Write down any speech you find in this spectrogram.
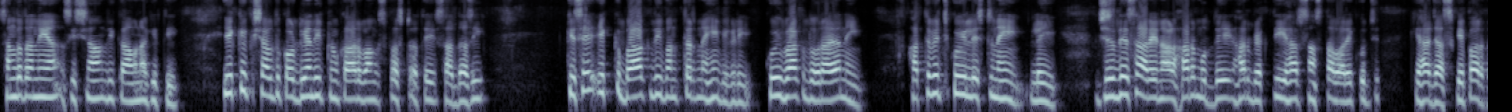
ਸੰਗਤਾਂ ਦੀਆਂ ਅਸੀਸਾਂ ਦੀ ਕਾਮਨਾ ਕੀਤੀ। ਇੱਕ ਇੱਕ ਸ਼ਬਦ ਕੌਡੀਆਂ ਦੀ ਟੁਨਕਾਰ ਵਾਂਗ ਸਪਸ਼ਟ ਅਤੇ ਸਾਦਾ ਸੀ। ਕਿਸੇ ਇੱਕ ਬਾਕ ਦੀ ਬੰਤਰ ਨਹੀਂ ਵਿਗੜੀ, ਕੋਈ ਬਾਕ ਦੁਹਰਾਇਆ ਨਹੀਂ, ਹੱਥ ਵਿੱਚ ਕੋਈ ਲਿਸਟ ਨਹੀਂ ਲਈ। ਜਿਸ ਦੇ ਸਹਾਰੇ ਨਾਲ ਹਰ ਮੁੱਦੇ, ਹਰ ਵਿਅਕਤੀ, ਹਰ ਸੰਸਥਾ ਬਾਰੇ ਕੁਝ ਕਿਹਾ ਜਾ ਸਕੇ, ਪਰ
